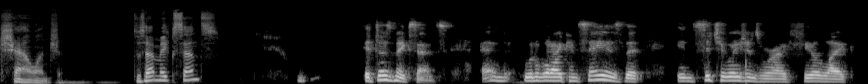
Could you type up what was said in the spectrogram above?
challenge it does that make sense? It does make sense. And what I can say is that in situations where I feel like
